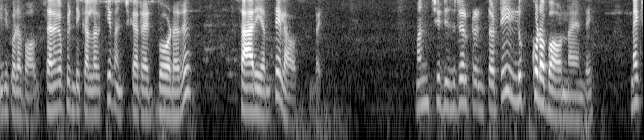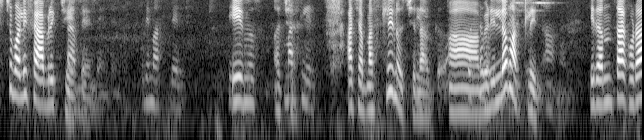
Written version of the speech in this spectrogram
ఇది కూడా బాగుంది. శనగపిండి కలర్కి మంచిగా రెడ్ బార్డర్ శారీ అంతా ఇలా వస్తుంది. మంచి డిజిటల్ ప్రింట్ తోటి లుక్ కూడా బాగున్నాయండి. నెక్స్ట్ మళ్ళీ ఫ్యాబ్రిక్ చేంజ్ అయింది ఇది మస్లిన్. ఏం అచ్చా. మస్లిన్. అచ్చా మస్లిన్ వచ్చిందా. మిడిల్లో మస్లిన్. ఇదంతా కూడా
